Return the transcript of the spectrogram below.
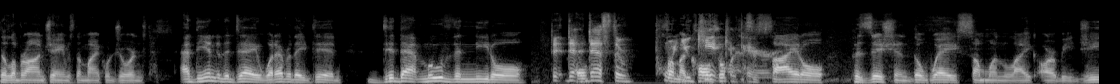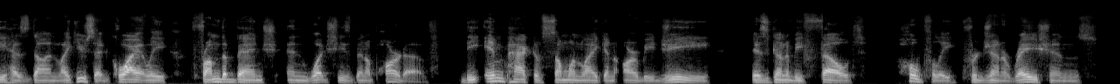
the LeBron James, the Michael Jordans. At the end of the day, whatever they did, did that move the needle? Th- th- that's the point. From a you cultural and societal position the way someone like RBG has done, like you said, quietly from the bench and what she's been a part of. The impact of someone like an RBG is going to be felt, hopefully, for generations.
